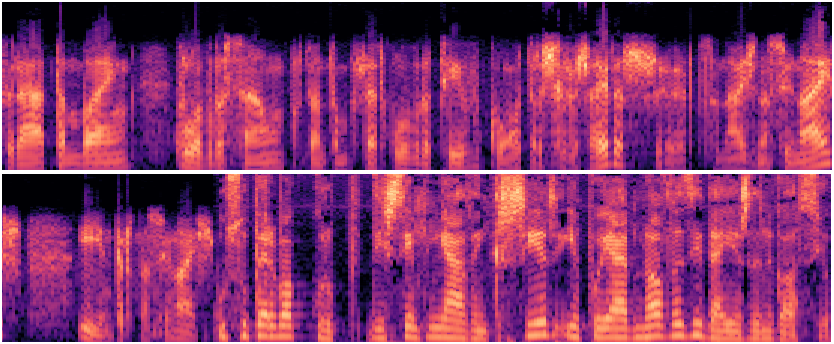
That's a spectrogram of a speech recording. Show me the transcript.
será também colaboração, portanto, um projeto colaborativo com outras cervejeiras artesanais nacionais e internacionais. O Superboc Group diz-se empenhado em crescer e apoiar novas ideias de negócio.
